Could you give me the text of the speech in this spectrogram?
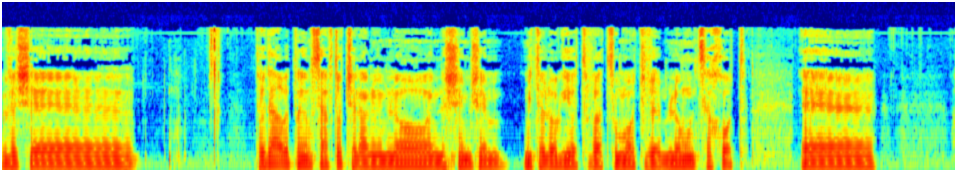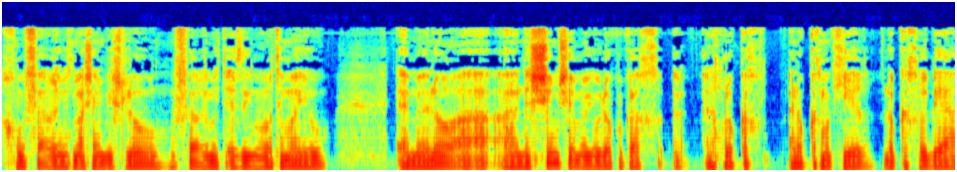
וש... אתה יודע, הרבה פעמים סבתות שלנו הם לא, הם נשים שהן מיתולוגיות ועצומות והן לא מונצחות. אה, אנחנו מפארים את מה שהם בישלו, מפארים את איזה אמהות הם היו. הם לא, האנשים שהם היו לא כל כך, אנחנו לא כל כך, אני לא כל כך מכיר, לא כל כך יודע,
